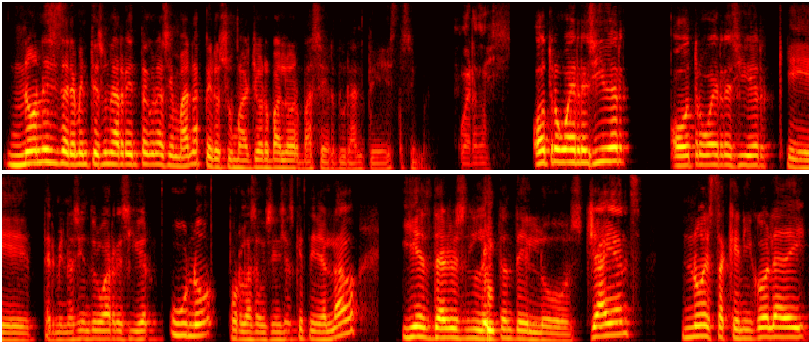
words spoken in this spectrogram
no necesariamente es una renta de una semana, pero su mayor valor va a ser durante esta semana. De acuerdo. Otro wide receiver, otro wide receiver que terminó siendo el wide receiver uno por las ausencias que tenía al lado, y es Darius Layton de los Giants. No está Kenny Goladay,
